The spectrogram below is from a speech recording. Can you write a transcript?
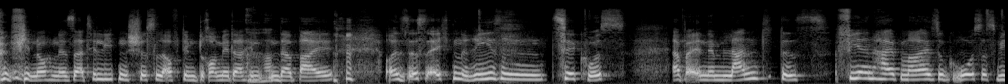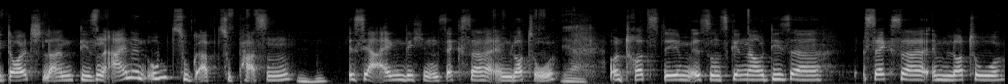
irgendwie noch eine Satellitenschüssel auf dem Dromedar hinten dabei. Und es ist echt ein riesen Zirkus. Aber in einem Land, das viereinhalb Mal so groß ist wie Deutschland, diesen einen Umzug abzupassen, mhm. Ist ja eigentlich ein Sechser im Lotto. Ja. Und trotzdem ist uns genau dieser Sechser im Lotto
